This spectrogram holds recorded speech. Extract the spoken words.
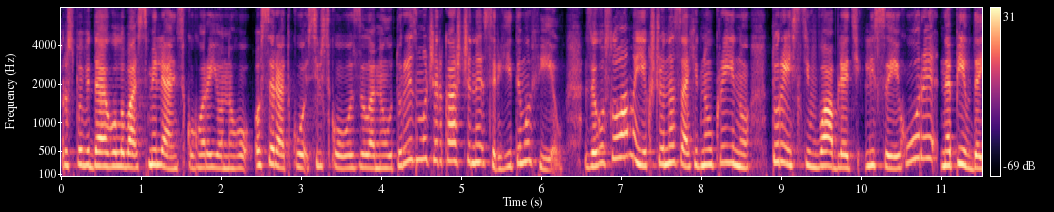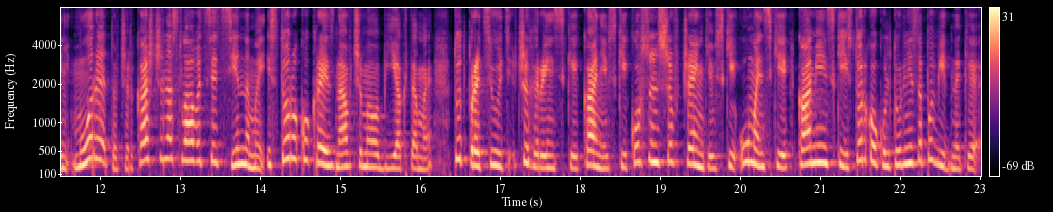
розповідає голова Смілянського районного осередку сільського зеленого туризму Черкащини Сергій Тимофієв. За його словами, якщо на західну Україну туристів ваблять ліси і гори, на південь море, то Черкащина славиться цінними історико-краєзнавчими об'єктами. Тут працюють Чигиринський, Канівський, Корсунь-Шевченківський, Уманський, Кам'янський історико-культурні заповідники.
